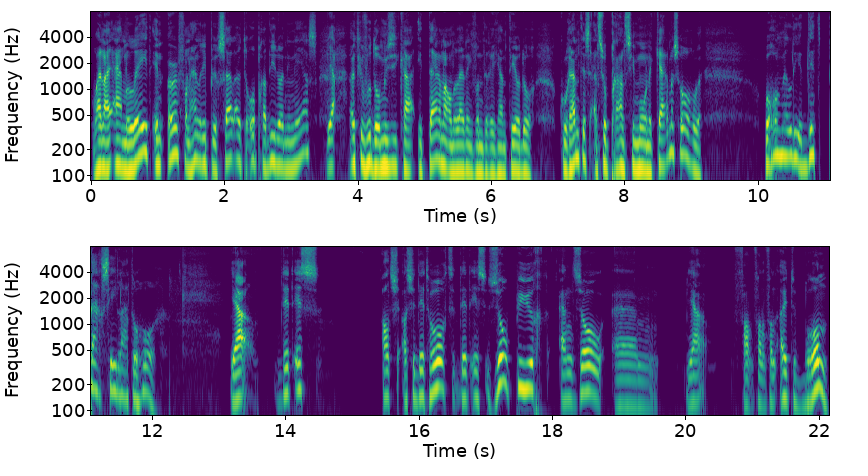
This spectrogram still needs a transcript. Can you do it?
When I Am Late in Earth van Henry Purcell uit de opera Dido en Aeneas. Ja. Uitgevoerd door Musica Eterna onder leiding van dirigent Theodor Courentis en sopraan Simone Kermes horen we. Waarom wilde je dit per se laten horen? Ja, dit is, als je, als je dit hoort, dit is zo puur en zo, um, ja, van, van, vanuit de bron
